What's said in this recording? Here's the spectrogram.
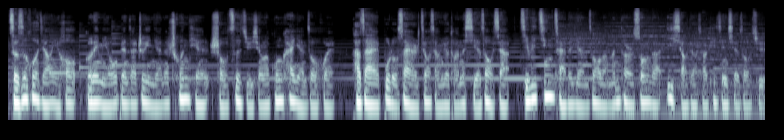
此次获奖以后，格雷米欧便在这一年的春天首次举行了公开演奏会。他在布鲁塞尔交响乐团的协奏下，极为精彩地演奏了门德尔松的 E 小调小提琴协奏曲，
